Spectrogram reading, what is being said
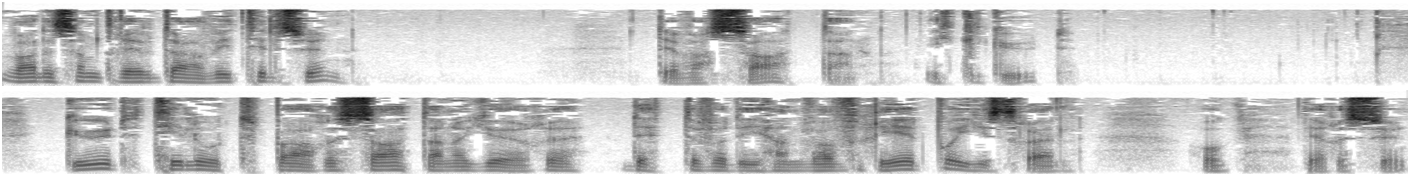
var det som drev David til synd? Det var Satan, ikke Gud. Gud tillot bare Satan å gjøre dette fordi han var vred på Israel og deres synd.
